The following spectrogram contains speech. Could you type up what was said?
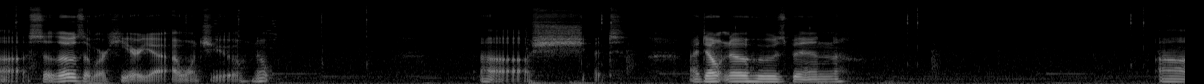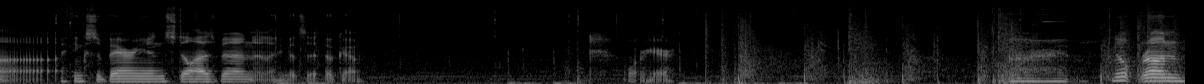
Uh, so those that were here, yeah, I want you. Nope. Oh, shit. I don't know who's been... Uh, I think Siberian still has been, and I think that's it. Okay. Over here. Alright. Nope, run.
